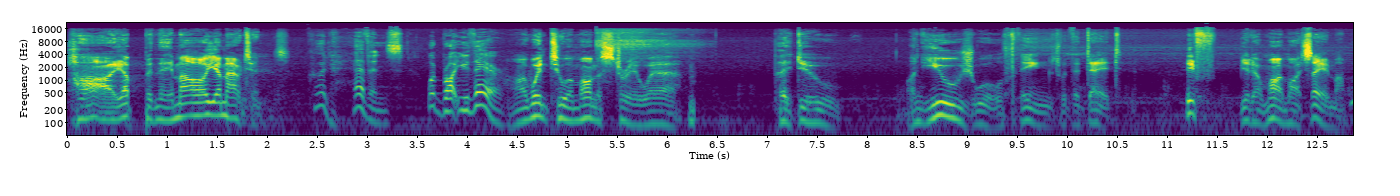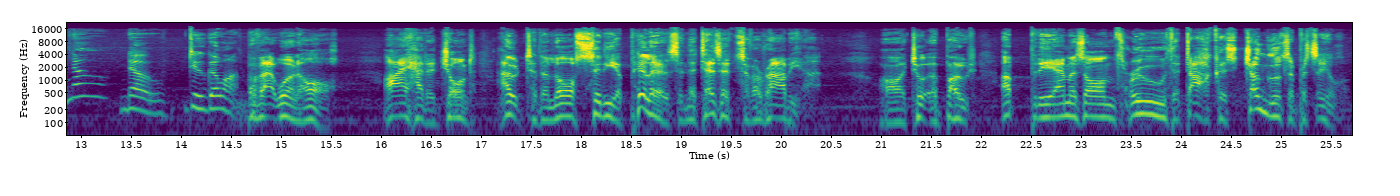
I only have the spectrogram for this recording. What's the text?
High up in the Himalaya mountains. Good heavens. What brought you there? I went to a monastery where they do unusual things with the dead. If you don't mind my saying, Mum. No, no. Do go on. But that weren't all. I had a jaunt out to the lost city of Pillars in the deserts of Arabia. I took a boat up the Amazon through the darkest jungles of Brazil.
